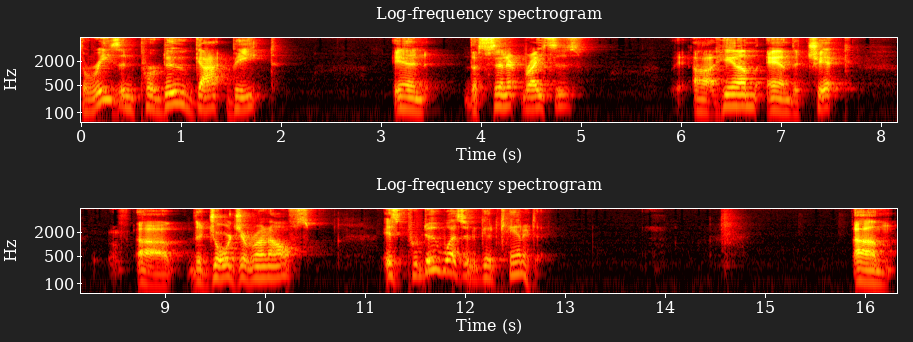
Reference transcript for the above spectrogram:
The reason Perdue got beat in the Senate races, uh, him and the chick, uh, the Georgia runoffs, is Perdue wasn't a good candidate. Um,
